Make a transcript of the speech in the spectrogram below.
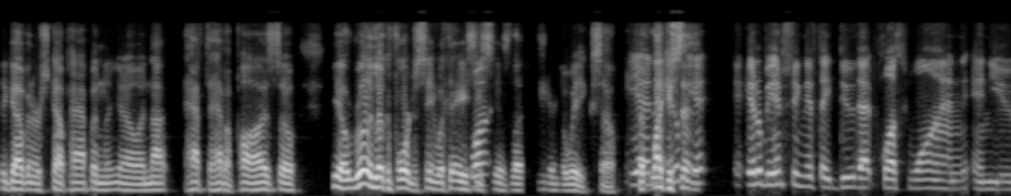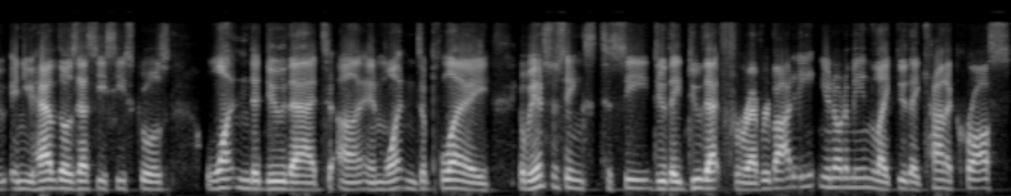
the Governor's Cup happen, you know, and not have to have a pause. So, you know, really looking forward to seeing what the ACC well, is later in the week. So, yeah, like you said, it'll be interesting if they do that plus one and you and you have those SEC schools wanting to do that uh, and wanting to play. It'll be interesting to see do they do that for everybody? You know what I mean? Like do they kind of cross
